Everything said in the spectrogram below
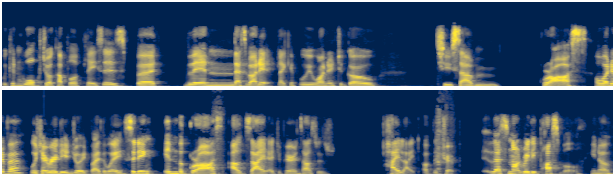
we can walk to a couple of places, but then that's about it. Like if we wanted to go to some grass or whatever, which I really enjoyed by the way, sitting in the grass outside at your parents' house was highlight of the trip. that's not really possible, you know?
